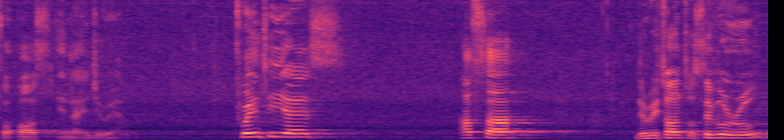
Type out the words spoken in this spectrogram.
for us in Nigeria. 20 years after the return to civil rule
